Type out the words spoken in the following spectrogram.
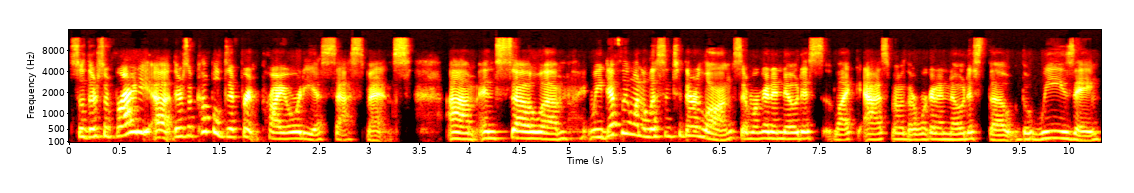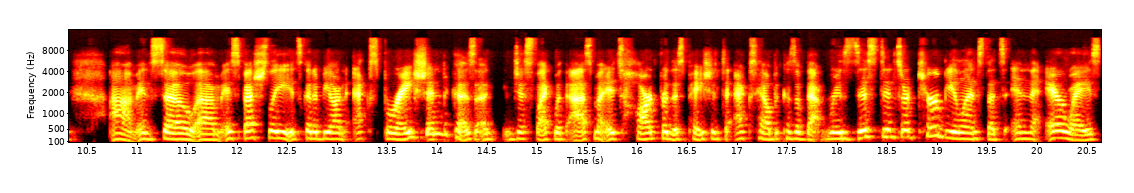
So there's a variety, uh, there's a couple different priority assessments. Um, and so um, we definitely want to listen to their lungs and we're going to notice like asthma, that we're going to notice the, the wheezing. Um, and so um, especially it's going to be on expiration because uh, just like with asthma, it's hard for this patient to exhale because of that resistance or turbulence that's in the airways,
